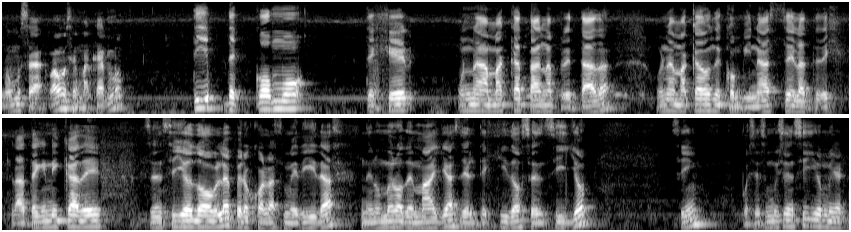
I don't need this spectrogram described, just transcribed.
Vamos a, vamos a enmarcarlo. Tip de cómo tejer una hamaca tan apretada. Una hamaca donde combinaste la, la técnica de sencillo doble, pero con las medidas de número de mallas del tejido sencillo. ¿Sí? Pues es muy sencillo, miren.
